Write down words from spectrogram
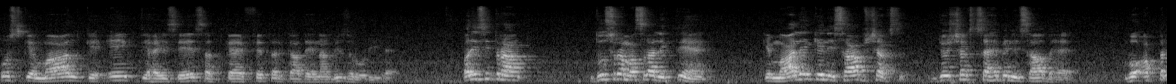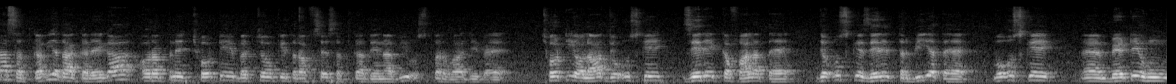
اس کے مال کے ایک تہائی سے صدقہ فطر کا دینا بھی ضروری ہے۔ اور اسی طرح دوسرا مسئلہ لکھتے ہیں کہ مالے کے نصاب شخص، جو شخص صاحب نصاب ہے، وہ اپنا صدقہ بھی ادا کرے گا اور اپنے چھوٹے بچوں کی طرف سے صدقہ دینا بھی اس پر واجب ہے۔ چھوٹی اولاد جو اس کے زیر کفالت ہے، جو اس کے زیر تربیت ہے، وہ اس کے بیٹے ہوں،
